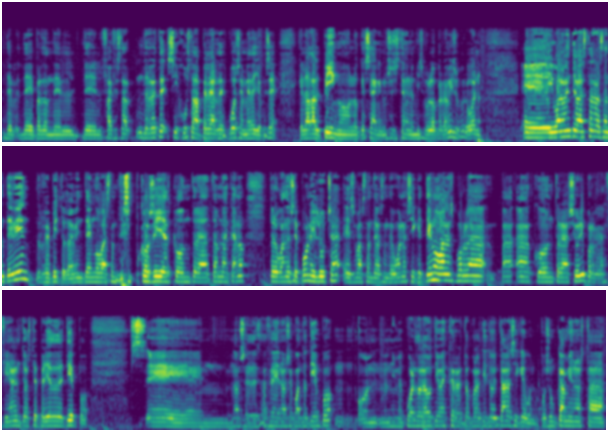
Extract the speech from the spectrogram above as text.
de, de, perdón, del, del Five Star de rete, si justo va a pelear después en de, yo que sé, que lo haga el ping o lo que sea, que no sé si están en el mismo bloque ahora mismo, pero bueno. Eh, igualmente va a estar bastante bien. Repito, también tengo bastantes cosillas contra Tam Nakano, pero cuando se pone y lucha es bastante, bastante buena. Así que tengo ganas por la, a, a, contra Shuri, porque al final en todo este periodo de tiempo eh, no sé, desde hace no sé cuánto tiempo, o ni me acuerdo la última vez que retó por el título y tal, así que bueno, pues un cambio no está,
